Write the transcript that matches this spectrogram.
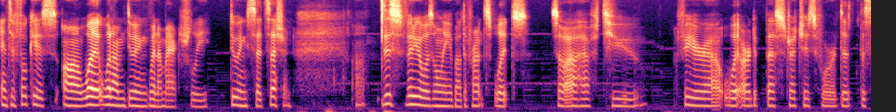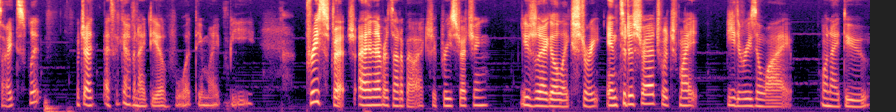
and to focus on what what I'm doing when I'm actually doing said session. Uh, this video was only about the front splits, so I'll have to figure out what are the best stretches for the, the side split, which I, I think I have an idea of what they might be. Pre-stretch, I never thought about actually pre-stretching. Usually I go like straight into the stretch, which might be the reason why when I do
